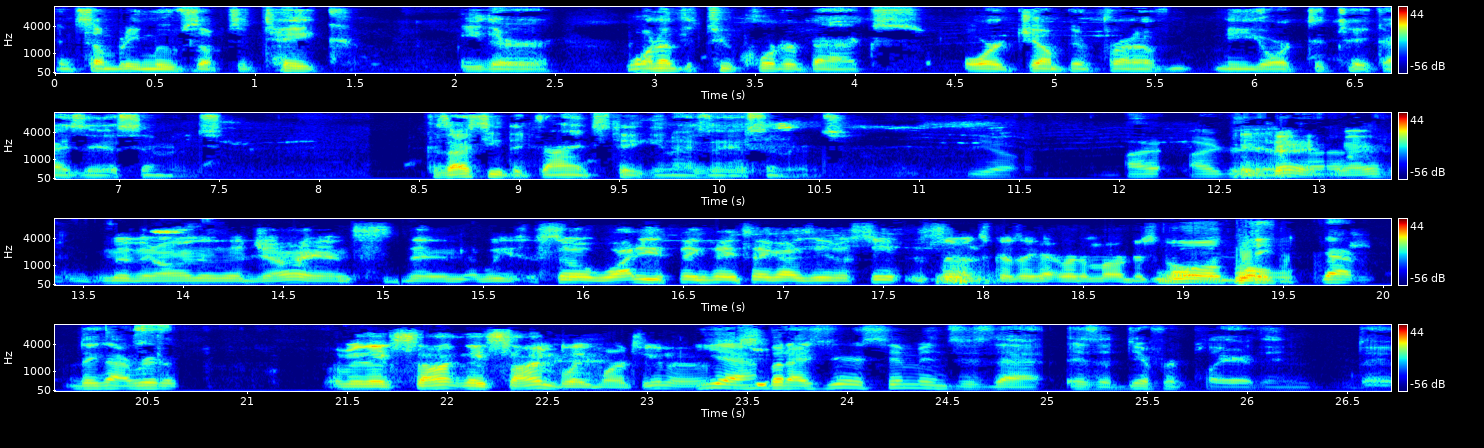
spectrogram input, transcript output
and somebody moves up to take either one of the two quarterbacks or jump in front of New York to take Isaiah Simmons. Because I see the Giants taking Isaiah Simmons. Yeah, I, I agree. with Okay, that. well, moving on to the Giants, then we. So, why do you think they take Isaiah Simmons? Because they got rid of Markus Well, Golden. they got they got rid of I mean, they signed they signed Blake Martinez. yeah, but Isaiah Simmons is that is a different player than than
